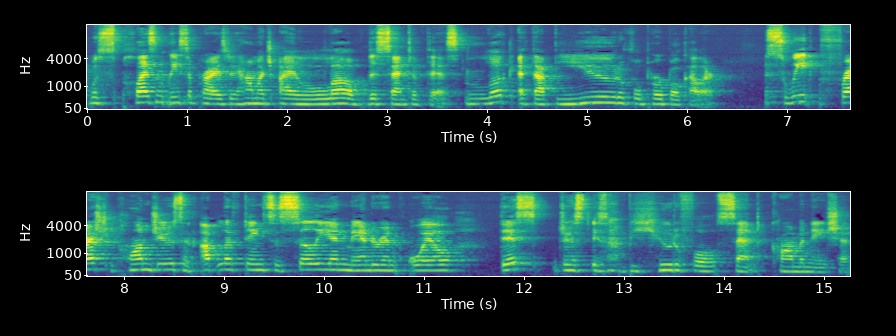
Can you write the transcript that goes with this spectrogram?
was pleasantly surprised at how much I love the scent of this. Look at that beautiful purple color. Sweet, fresh plum juice and uplifting Sicilian mandarin oil. This just is a beautiful scent combination.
